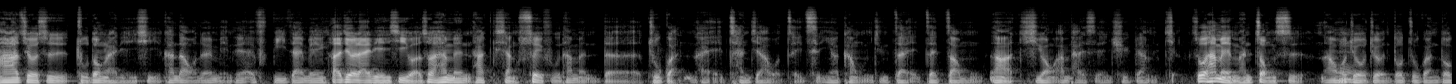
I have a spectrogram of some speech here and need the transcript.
后他就是主动来联系，看到我在每天 FB 在那边，他就来联系我说他们他想说服他们的主管来参加我这一次，因为看我们已经在在招募，那希望我安排时间去跟他们讲，所以他们也蛮重视，然后就就很多主管、很多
